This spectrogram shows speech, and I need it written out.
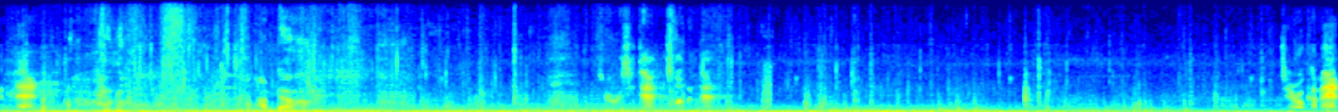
Zero, is Logan dead? I'm down. Zero, is he dead? Is Logan dead? Zero, come in.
